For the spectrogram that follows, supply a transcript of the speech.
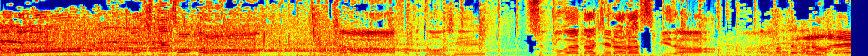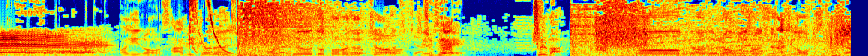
오호! 멋지게 성공! 자 3m 50 승부가 나질 않았습니다. 황인호 4m는 지금 버텨도 떨어졌죠. 준비. 출발. 4m 벽을 넘은 선수는 아직 없습니다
